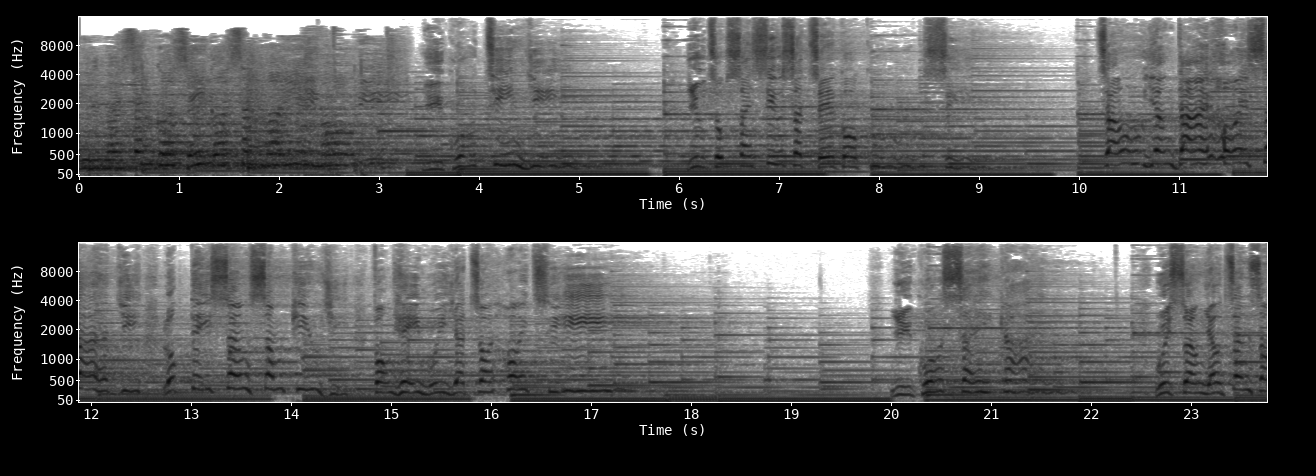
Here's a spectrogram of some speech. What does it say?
原来生过死过，深爱已无。如果天意要逐世消失这个故事，就让大海失意，陆地伤心飘移，放弃每日再开始。如果世界会尚有真心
